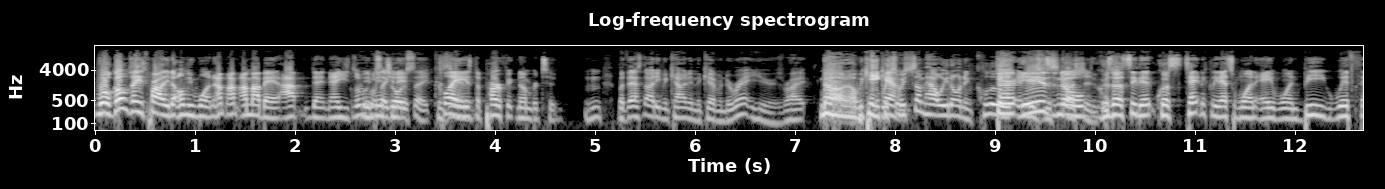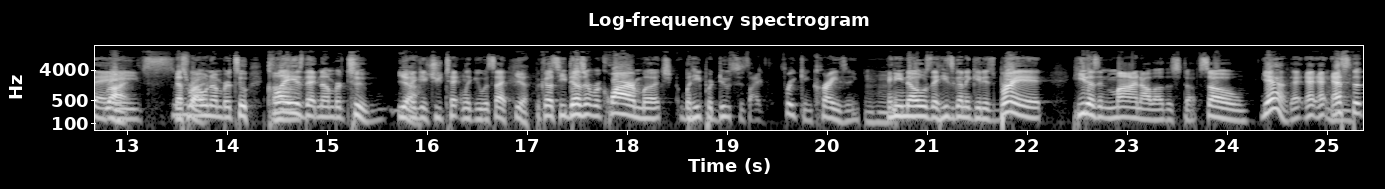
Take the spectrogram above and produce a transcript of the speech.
Well, Golden State's probably the only one. I'm, I'm, I'm my bad. I, now you, So you mentioned Golden. State, Clay then- is the perfect number two. Mhm. but that's not even counting the Kevin Durant years, right? No, no, we can't Which, count. which somehow we don't include. there in is no because I see that because technically that's one A one B with a Right. That's row right. number two. Clay Uh-huh. is that number two. Yeah. I guess you technically would say. Yeah. because he doesn't require much, but he produces like freaking crazy, Mm-hmm. and he knows that he's going to get his bread. He doesn't mind all other stuff. So yeah, that, that- that's the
